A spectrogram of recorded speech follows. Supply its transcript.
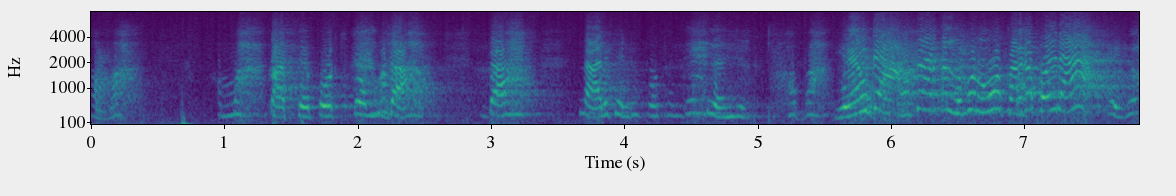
అమ్మా అమ్మా. కాసేపు ఓర్చుకోమ్మా దా దా. నాలుగు ఎండిపోతుంది ఏమిటి అవసరం నువ్వు నువ్వు త్వరగా పోయిరా? అయ్యో.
